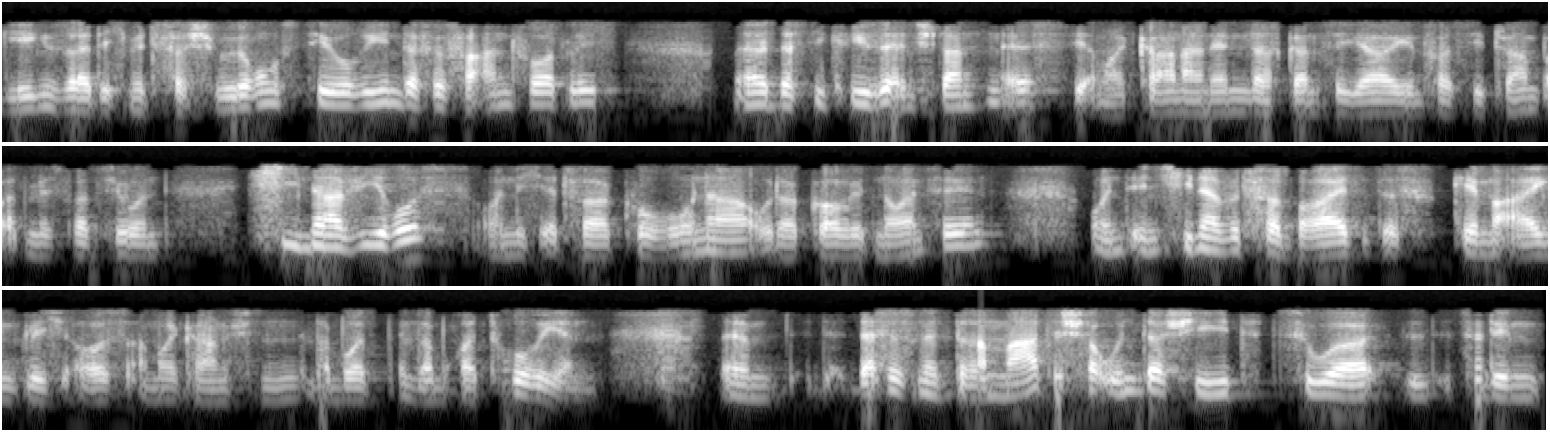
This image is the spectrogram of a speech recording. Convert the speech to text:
gegenseitig mit Verschwörungstheorien dafür verantwortlich, dass die Krise entstanden ist. Die Amerikaner nennen das ganze Jahr, jedenfalls die Trump-Administration, China-Virus und nicht etwa Corona oder Covid-19. Und in China wird verbreitet, das käme eigentlich aus amerikanischen Laboratorien. Ähm, das ist ein dramatischer Unterschied zur, zu den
